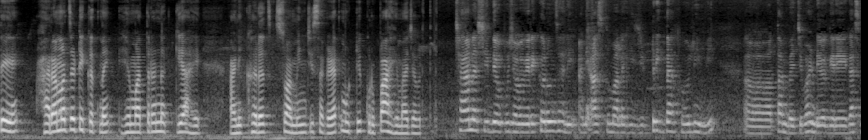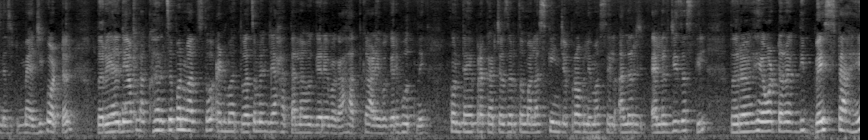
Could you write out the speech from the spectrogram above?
ते हरामाचं टिकत नाही हे मात्र नक्की आहे. आणि खरंच स्वामींची सगळ्यात मोठी कृपा आहे माझ्यावरती. छान अशी देवपूजा वगैरे करून झाली आणि आज तुम्हाला ही जी ट्रिक दाखवली मी तांब्याची भांडी वगैरे घासण्यासाठी मॅजिक वॉटर तर याने आपला खर्च पण वाचतो आणि महत्वाचं म्हणजे हाताला वगैरे बघा हात काळे वगैरे होत नाहीत. कोणत्याही प्रकारच्या जर तुम्हाला स्किनचे प्रॉब्लेम असेल अलर्जी ॲलर्जीज असतील तर हे वॉटर अगदी बेस्ट आहे.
